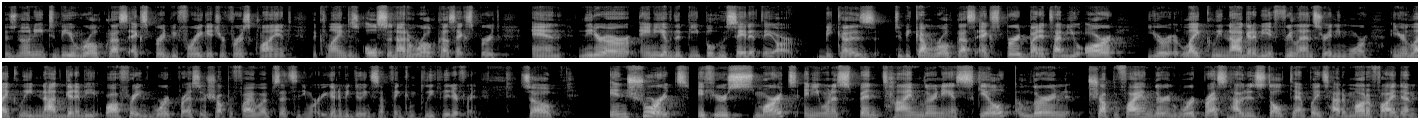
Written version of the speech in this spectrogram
There's no need to be a world-class expert before you get your first client. The client is also not a world-class expert and neither are any of the people who say that they are. Because to become world-class expert, by the time you are, you're likely not going to be a freelancer anymore, and you're likely not going to be offering WordPress or Shopify websites anymore. You're going to be doing something completely different. So, in short, if you're smart and you want to spend time learning a skill, learn Shopify and learn WordPress, and how to install templates, how to modify them,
